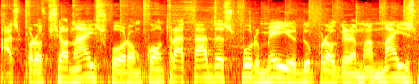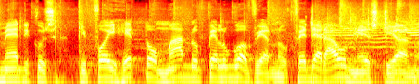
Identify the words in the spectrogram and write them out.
As profissionais foram contratadas por meio do programa Mais Médicos, que foi retomado pelo governo federal neste ano.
